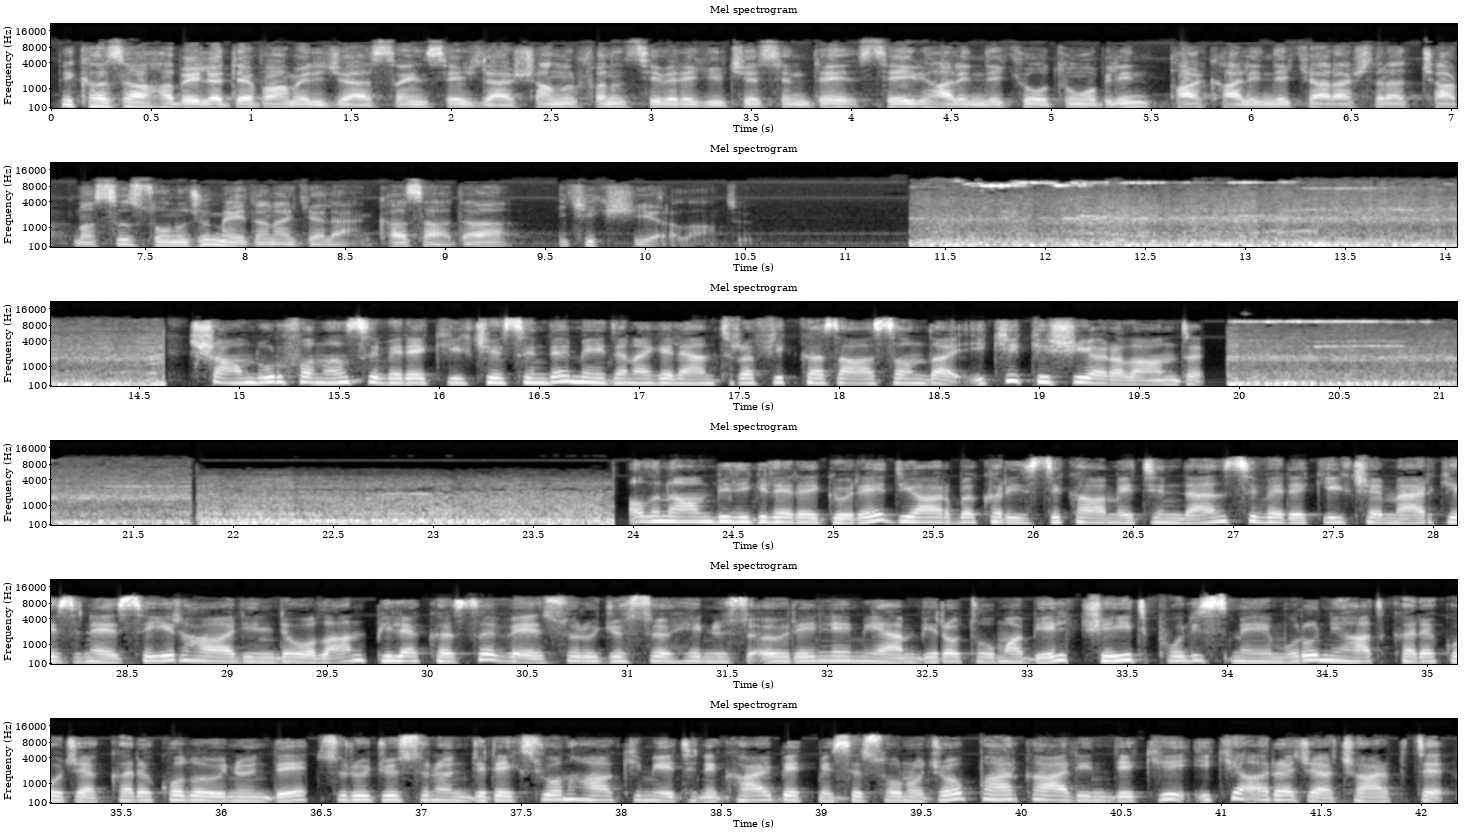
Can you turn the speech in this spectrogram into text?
Bir kaza haberiyle devam edeceğiz sayın seyirciler. Şanlıurfa'nın Siverek ilçesinde seyir halindeki otomobilin park halindeki araçlara çarpması sonucu meydana gelen kazada iki kişi yaralandı. Şanlıurfa'nın Siverek ilçesinde meydana gelen trafik kazasında iki kişi yaralandı. Alınan bilgilere göre Diyarbakır istikametinden Siverek ilçe merkezine seyir halinde olan plakası ve sürücüsü henüz öğrenilemeyen bir otomobil şehit polis memuru Nihat Karakoca karakolu önünde sürücüsünün direksiyon hakimiyetini kaybetmesi sonucu park halindeki iki araca çarptı.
